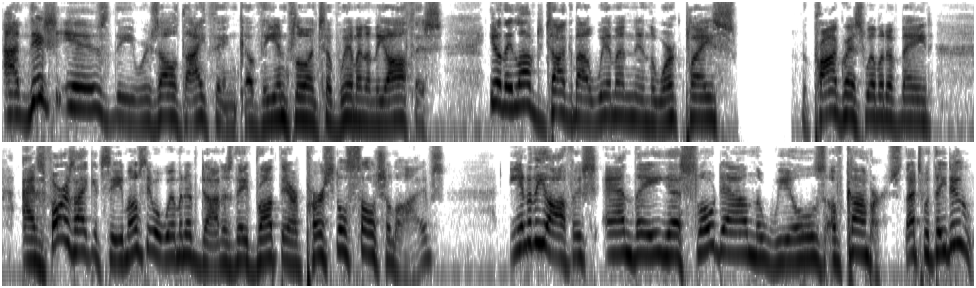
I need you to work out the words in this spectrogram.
Uh, this is the result, I think, of the influence of women in the office. You know, they love to talk about women in the workplace, the progress women have made. As far as I can see, mostly what women have done is they've brought their personal social lives into the office and they uh, slow down the wheels of commerce. That's what they do.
